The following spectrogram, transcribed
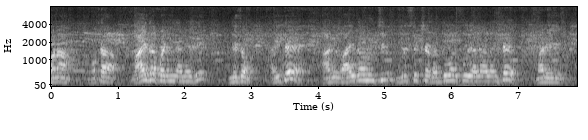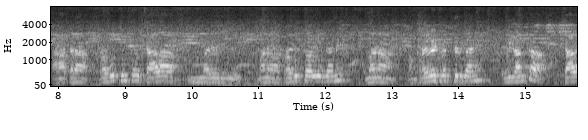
మన ఒక వాయిదా పడింది అనేది నిజం. అయితే అది వాయిదా నుంచి ఉరిశిక్ష రద్దు వరకు వెళ్ళాలంటే మరి అక్కడ ప్రభుత్వంతో చాలా మరి మన ప్రభుత్వాలు కానీ మన ప్రైవేట్ వ్యక్తులు కానీ వీళ్ళంతా చాలా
